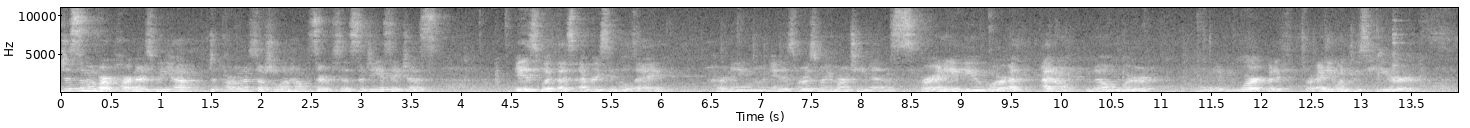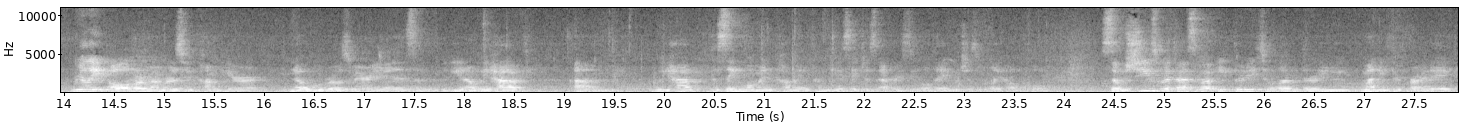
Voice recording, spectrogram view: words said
just some of our partners, we have Department of Social and Health Services, so DSHS is with us every single day. Her name is Rosemary Martinez. For any of you who are, I, I don't know where many of you work, but if, for anyone who's here, really all of our members who come here know who Rosemary is, and, you know, we have, um, we have the same woman coming from DSHS every single day, which is really helpful. So she's with us about eight thirty to eleven thirty, Monday through Friday.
